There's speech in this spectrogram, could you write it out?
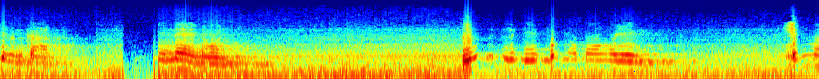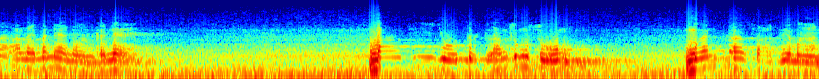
จินการไม่แน่นอนหรืออื่นๆอีกพวกเรามองเอง เห็นว่าอะไรมันแน่นอนกันแน่ บางทีอยู่ตึกหลังสูงสูงๆเหมือนปราสาทวิมาน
